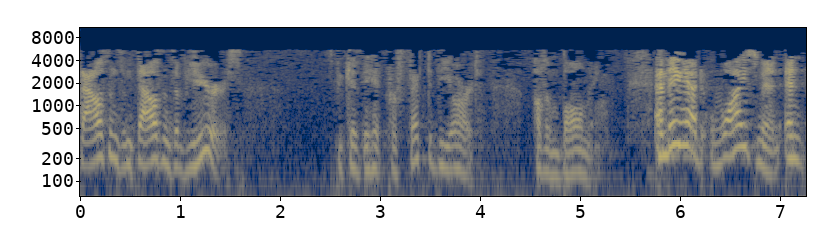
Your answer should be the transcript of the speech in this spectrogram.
thousands and thousands of years? It's because they had perfected the art of embalming. And they had wise men, and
